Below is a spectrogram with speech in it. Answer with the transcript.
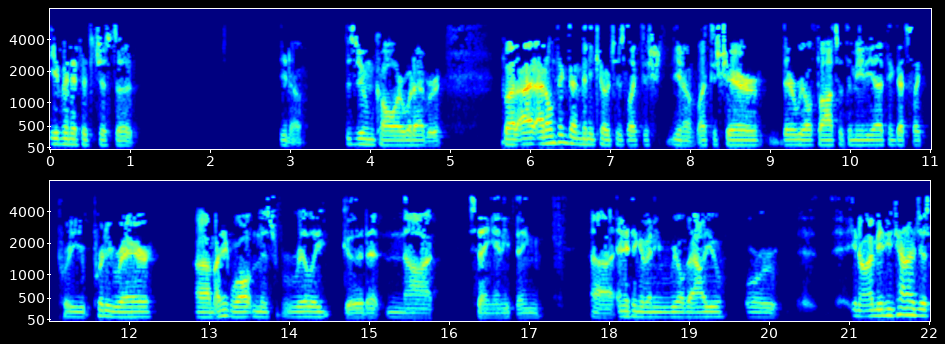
even if it's just a you know, Zoom call or whatever. But I, I don't think that many coaches like to, sh- you know, like to share their real thoughts with the media. I think that's like pretty, pretty rare. Um, I think Walton is really good at not saying anything, uh, anything of any real value, or, you know, I mean, he kind of just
